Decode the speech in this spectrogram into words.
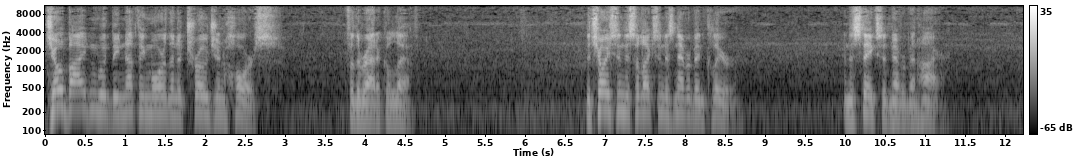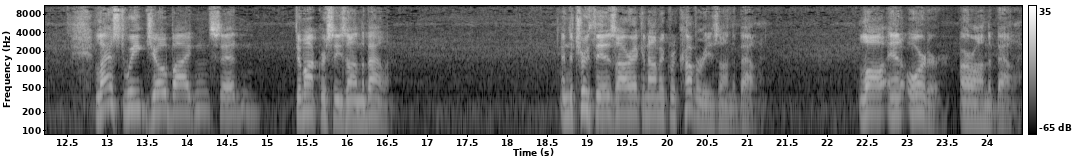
Joe Biden would be nothing more than a Trojan horse for the radical left. The choice in this election has never been clearer, and the stakes have never been higher. Last week, Joe Biden said democracy's on the ballot. And the truth is, our economic recovery is on the ballot. Law and order are on the ballot.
